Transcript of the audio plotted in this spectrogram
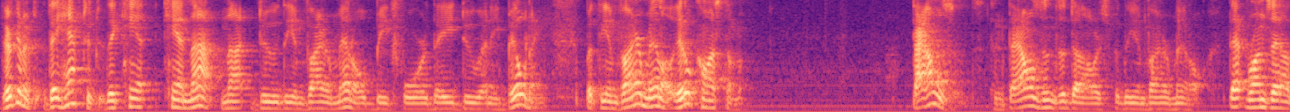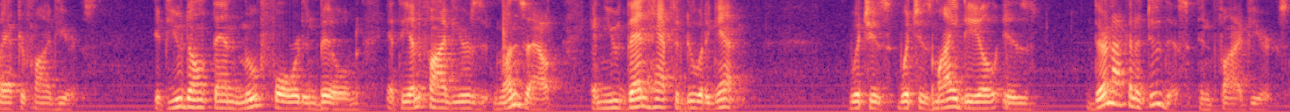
they're gonna, they have to, they can't, cannot not do the environmental before they do any building. But the environmental, it'll cost them thousands and thousands of dollars for the environmental. That runs out after five years. If you don't then move forward and build, at the end of five years, it runs out, and you then have to do it again. Which is, which is my deal, is they're not gonna do this in five years.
